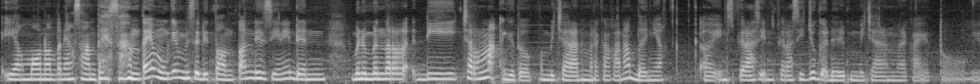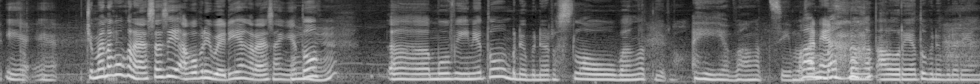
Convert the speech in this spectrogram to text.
yang mau nonton yang santai-santai mungkin bisa ditonton di sini dan bener-bener dicerna gitu pembicaraan mereka karena banyak uh, inspirasi-inspirasi juga dari pembicaraan mereka itu. Gitu. Iya, iya. Cuman aku ngerasa sih, aku pribadi yang ngerasanya tuh eh, movie ini tuh bener-bener slow banget gitu. Eh, iya banget sih makanya Lambat banget alurnya tuh bener-bener yang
